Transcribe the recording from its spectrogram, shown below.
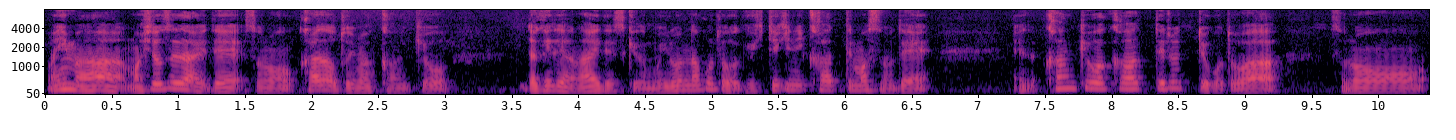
まあ、今、まあ、一世代でその体を取り巻く環境だけではないですけどもいろんなことが劇的に変わってますので環境が変わってるっていうことはその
